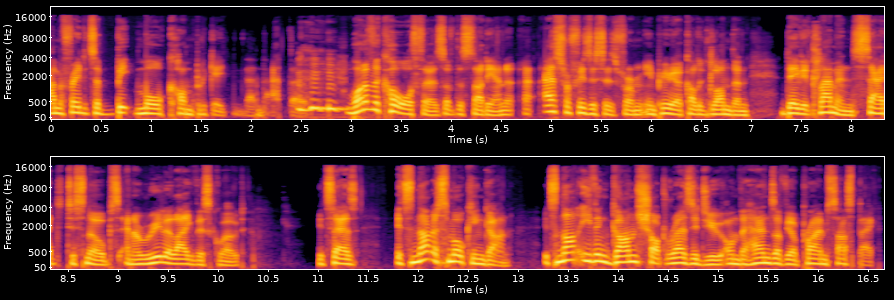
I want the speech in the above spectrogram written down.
I'm afraid it's a bit more complicated than that, though. One of the co authors of the study, an astrophysicist from Imperial College London, David Clements, said to Snopes, and I really like this quote it says, It's not a smoking gun. It's not even gunshot residue on the hands of your prime suspect,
